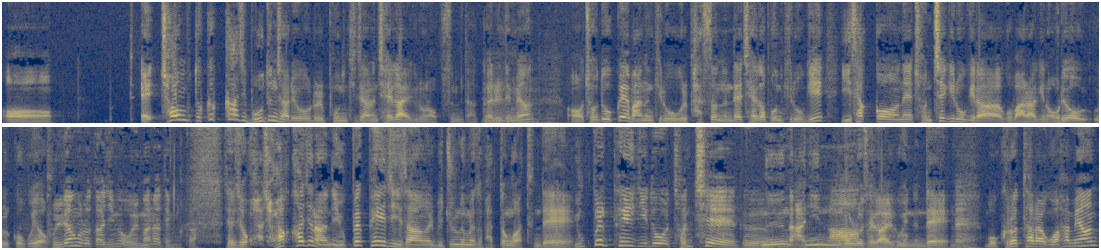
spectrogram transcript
어 에, 처음부터 끝까지 모든 자료를 본 기자는 제가 알기로는 없습니다. 그러니까 예를 들면 어, 저도 꽤 많은 기록을 봤었는데 제가 본 기록이 이 사건의 전체 기록이라고 말하기는 어려울 거고요. 분량으로 따지면 얼마나 됩니까? 제가 정확하지는 않은데 600페이지 이상을 밑줄 그면서 봤던 것 같은데 600페이지도 전체 그는 아닌 아, 걸로 제가 그래요? 알고 있는데 네. 뭐 그렇다라고 하면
